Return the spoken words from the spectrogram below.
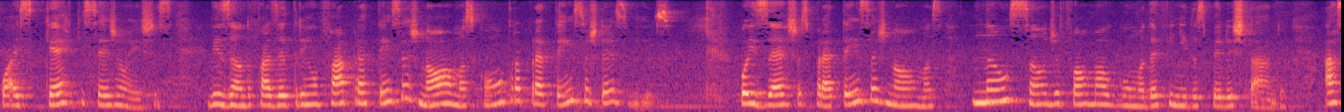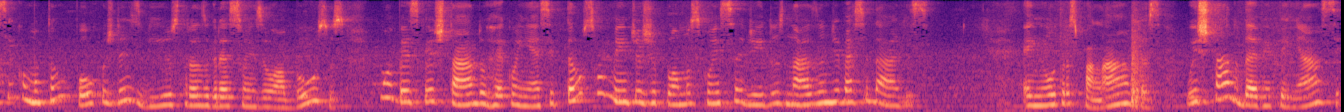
quaisquer que sejam estes, visando fazer triunfar pretensas normas contra pretensos desvios. Pois estas pretensas normas não são de forma alguma definidas pelo Estado, assim como tão poucos desvios, transgressões ou abusos, uma vez que o Estado reconhece tão somente os diplomas concedidos nas universidades. Em outras palavras, o Estado deve empenhar-se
